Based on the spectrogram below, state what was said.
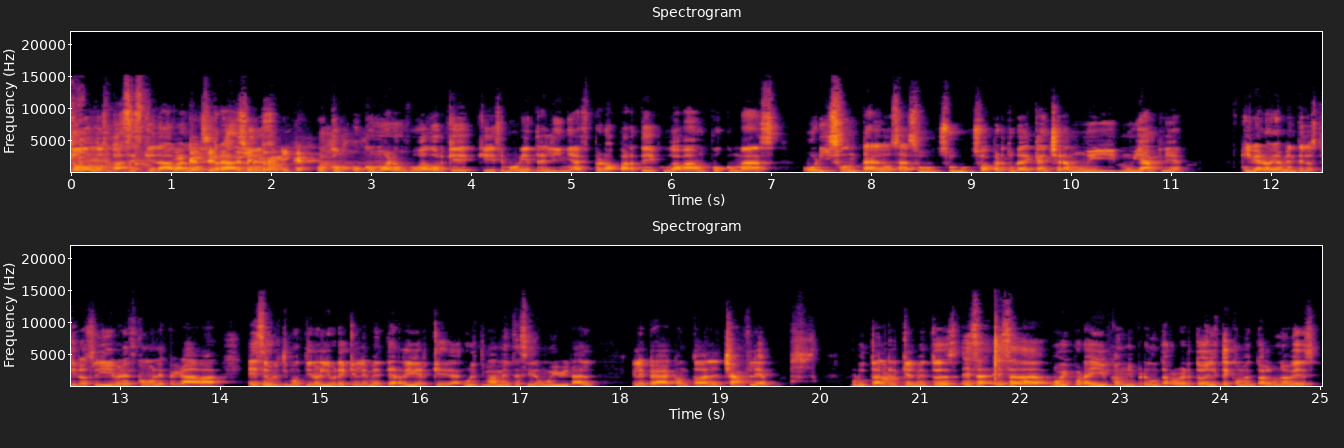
todos los pases que daba, los trazos, o cómo, cómo, era un jugador que, que, se movía entre líneas, pero aparte jugaba un poco más horizontal, o sea, su, su, su apertura de cancha era muy, muy amplia. Y ver obviamente los tiros libres, cómo le pegaba, ese último tiro libre que le mete a River, que últimamente ha sido muy viral, que le pega con todo el chanfle, brutal Riquelme. Entonces, esa, esa voy por ahí con mi pregunta, Roberto. Él te comentó alguna vez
